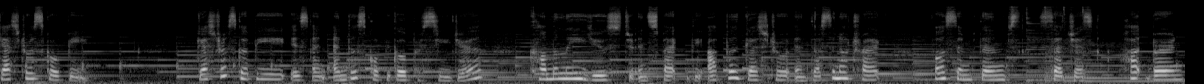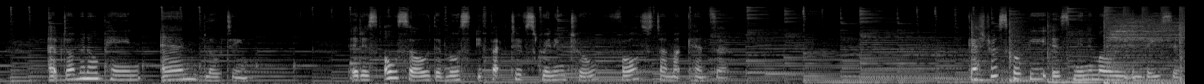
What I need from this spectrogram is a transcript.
Gastroscopy Gastroscopy is an endoscopical procedure commonly used to inspect the upper gastrointestinal tract for symptoms such as heartburn, abdominal pain, and bloating. It is also the most effective screening tool for stomach cancer. Gastroscopy is minimally invasive.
